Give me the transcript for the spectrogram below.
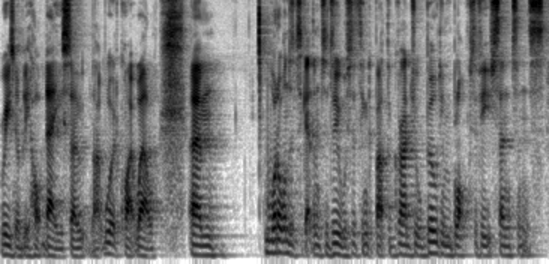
reasonably hot day, so that worked quite well. Um, what I wanted to get them to do was to think about the gradual building blocks of each sentence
